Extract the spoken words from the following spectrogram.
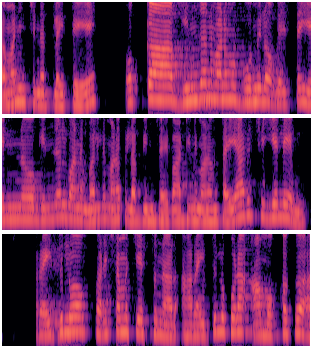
గమనించినట్లయితే ఒక్క గింజను మనము భూమిలో వేస్తే ఎన్నో గింజలు మనం మళ్ళీ మనకు లభించాయి. వాటిని మనం తయారు చెయ్యలేము. రైతులో పరిశ్రమ చేస్తున్నారు. ఆ రైతులు కూడా ఆ మొక్కకు ఆ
